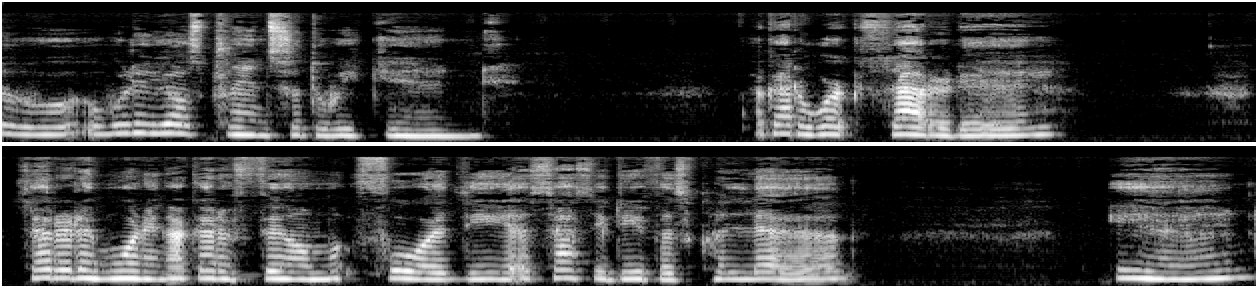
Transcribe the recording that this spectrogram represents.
So, what are y'all's plans for the weekend? I gotta work Saturday. Saturday morning, I gotta film for the Sassy Divas collab. And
